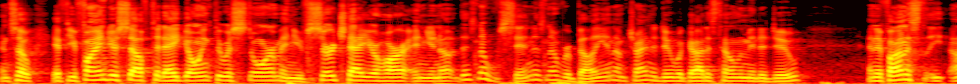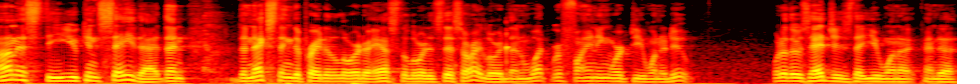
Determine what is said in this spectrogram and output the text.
And so, if you find yourself today going through a storm and you've searched out your heart and you know there's no sin, there's no rebellion, I'm trying to do what God is telling me to do. And if honestly, honesty, you can say that, then the next thing to pray to the Lord or ask the Lord is this All right, Lord, then what refining work do you want to do? What are those edges that you want to kind of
